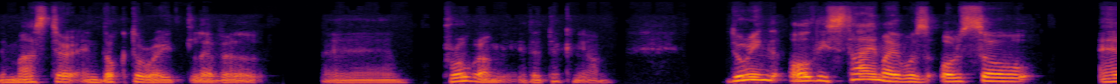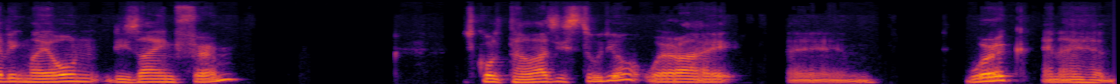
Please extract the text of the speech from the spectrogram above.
the master and doctorate level uh, program at the Technion. During all this time, I was also having my own design firm. It's called Tarazi Studio, where I um, work and I had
